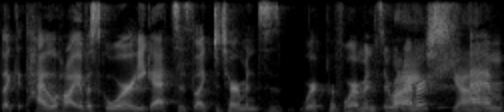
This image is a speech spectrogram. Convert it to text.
like how high of a score he gets is like determines his work performance or whatever. Yeah. Um,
